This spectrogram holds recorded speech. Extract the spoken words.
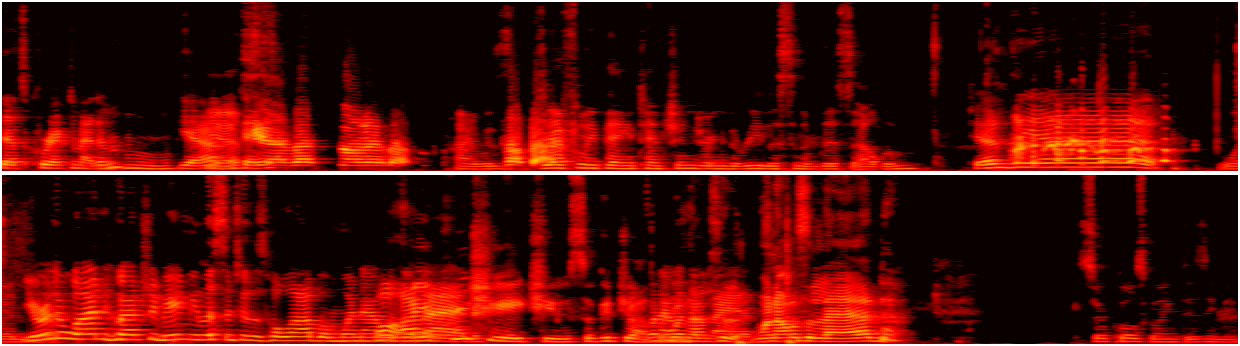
That's correct, madam. Mhm. Yeah, Yes. okay. Yeah, that's not it. I was Not bad. definitely paying attention during the re-listen of this album. Chinzi, When you're the one who actually made me listen to this whole album when I well, was a I lad. Well, I appreciate you. So good job. When I buddy. When I, was was a a, lad. when I was a lad, Circles going dizzy.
